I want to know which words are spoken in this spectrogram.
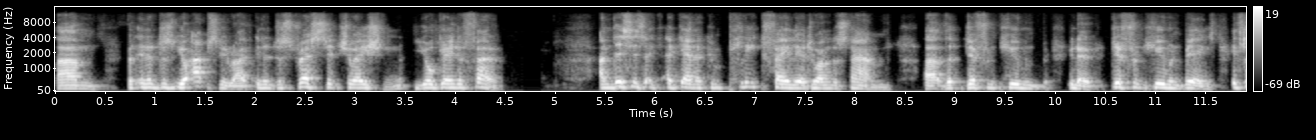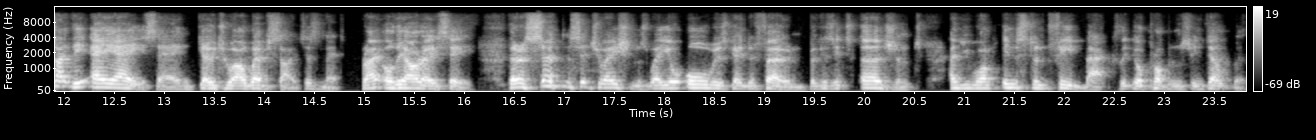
Um, but in a, you're absolutely right. In a distress situation, you're going to phone. And this is, again, a complete failure to understand uh, that different human, you know, different human beings, it's like the AA saying, go to our website, isn't it? Right? Or the RAC. There are certain situations where you're always going to phone because it's urgent and you want instant feedback that your problem's been dealt with.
